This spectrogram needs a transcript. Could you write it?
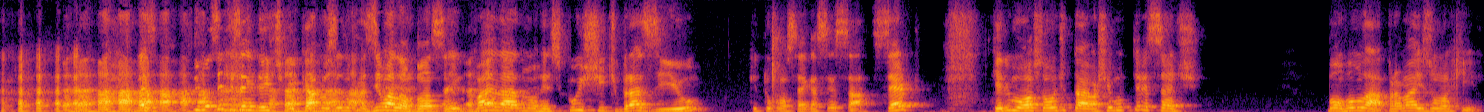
Mas se você quiser identificar, para você não fazer uma lambança aí, vai lá no Rescue Sheet Brasil, que tu consegue acessar, certo? Que ele mostra onde está. Eu achei muito interessante. Bom, vamos lá, para mais um aqui.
